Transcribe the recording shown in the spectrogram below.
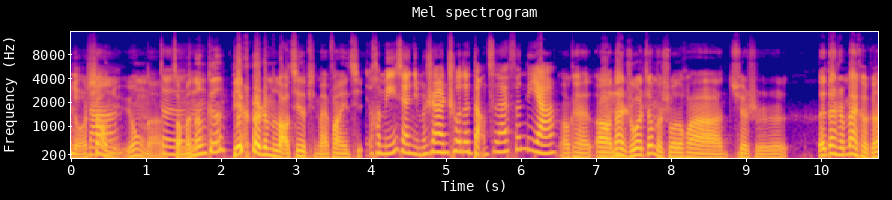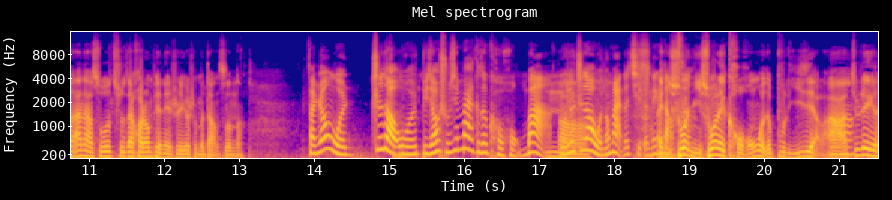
种少女用的，对对怎么能跟别克这么老气的品牌放一起很明显你们是按车的档次来分的呀。？OK，哦，嗯那如果这么说的话，确实，哎，但是麦克跟安娜苏是在化妆品里是一个什么档次呢？反正我知道，我比较熟悉麦克的口红吧，嗯我就知道我能买得起的那哎，个档次。你说你说这口红我就不理解了啊！啊就这个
